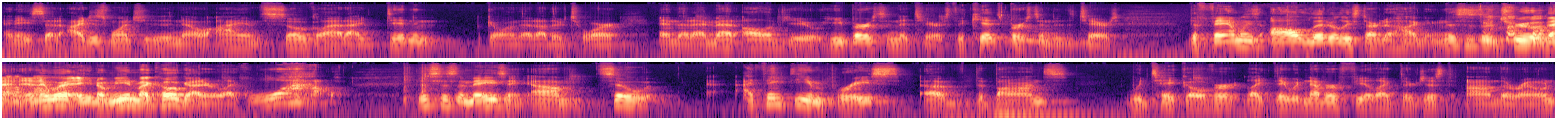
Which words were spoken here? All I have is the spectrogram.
And he said, I just want you to know I am so glad I didn't go on that other tour and that I met all of you. He burst into tears. The kids burst into the tears. The families all literally started hugging. This is a true event. And anyway, you know, me and my co-guide are like, wow, this is amazing. Um, so I think the embrace of the bonds would take over. Like they would never feel like they're just on their own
